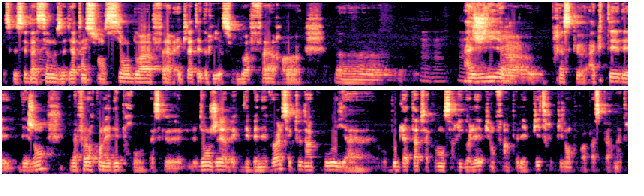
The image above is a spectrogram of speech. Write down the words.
parce que Sébastien nous a dit attention, si on doit faire éclater de rire, si on doit faire euh, euh mm-hmm, agir, euh, presque acter des, des, gens, il va falloir qu'on ait des pros, parce que le danger avec des bénévoles, c'est que tout d'un coup, il y a, au bout de la table, ça commence à rigoler, puis on fait un peu les pitres, et puis là, on ne pourra pas se permettre.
